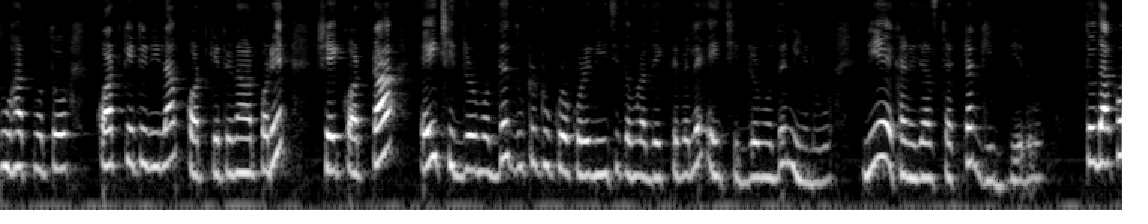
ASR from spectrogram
দু হাত মতো কট কেটে নিলাম। কট কেটে নেওয়ার পরে সেই কটটা এই ছিদ্রর মধ্যে দুটো টুকরো করে নিয়েছি, তোমরা দেখতে পেলে, এই ছিদ্রর মধ্যে নিয়ে নেব। নিয়ে এখানে জাস্ট একটা গিট দিয়ে দেবো। তো দেখো,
